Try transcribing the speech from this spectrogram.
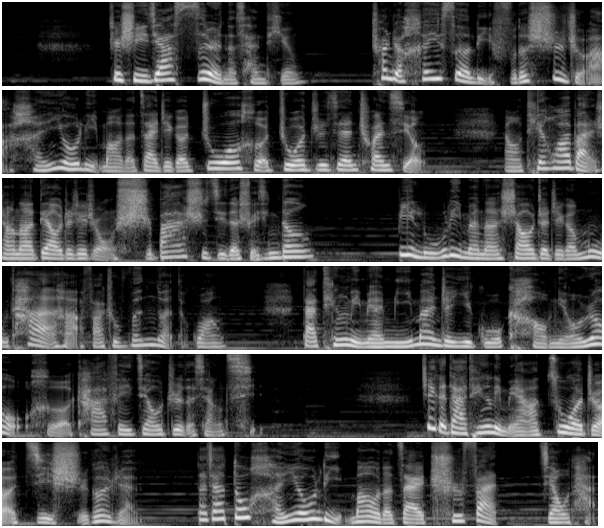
这是一家私人的餐厅，穿着黑色礼服的侍者啊，很有礼貌的在这个桌和桌之间穿行。然后天花板上呢吊着这种十八世纪的水晶灯，壁炉里面呢烧着这个木炭哈，发出温暖的光。大厅里面弥漫着一股烤牛肉和咖啡交织的香气。这个大厅里面啊坐着几十个人，大家都很有礼貌的在吃饭交谈。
